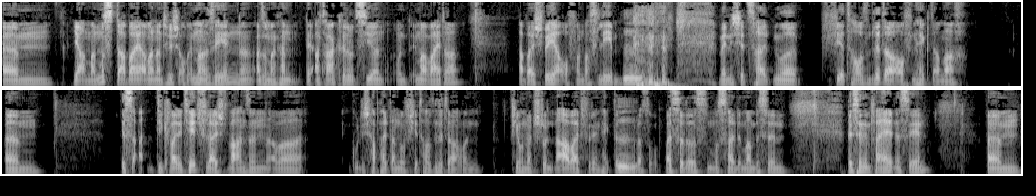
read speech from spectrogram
Ähm, ja, man muss dabei aber natürlich auch immer sehen, ne? also man kann den Ertrag reduzieren und immer weiter, aber ich will ja auch von was leben. Mhm. Wenn ich jetzt halt nur 4000 Liter auf den Hektar mache, ähm, ist die Qualität vielleicht Wahnsinn, aber gut, ich habe halt dann nur 4000 Liter und 400 Stunden Arbeit für den Hektar Mhm. oder so. Weißt du, das muss halt immer ein bisschen, bisschen im Verhältnis sehen. Ähm,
